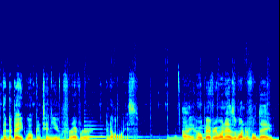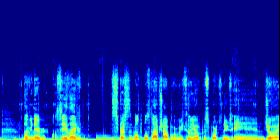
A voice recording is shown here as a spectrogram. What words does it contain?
the debate will continue forever and always. I hope everyone has a wonderful day. Love you, neighbor. I'll see you later. Preston's Multiple Stop Shop, where we fill you up with sports news and joy.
